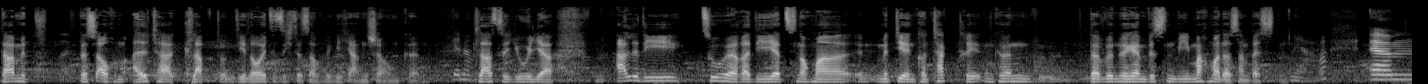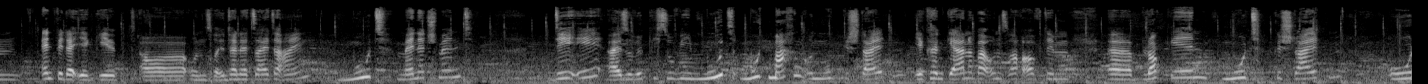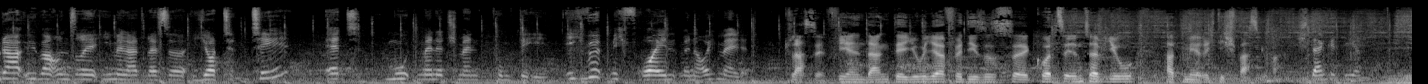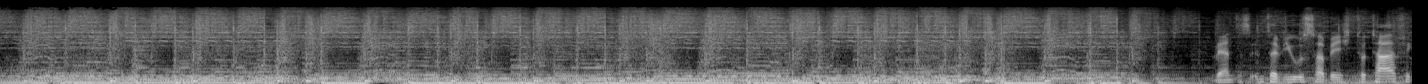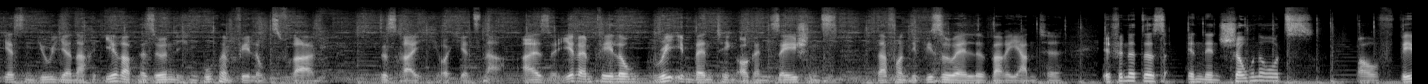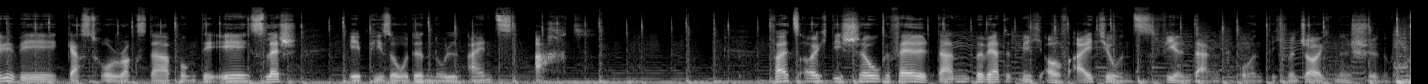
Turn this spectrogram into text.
Damit das auch im Alltag klappt und die Leute sich das auch wirklich anschauen können. Genau. Klasse, Julia. Alle die Zuhörer, die jetzt nochmal mit dir in Kontakt treten können, da würden wir gerne wissen, wie machen wir das am besten? Ja. Ähm, entweder ihr gebt äh, unsere Internetseite ein, Mutmanagement De, also wirklich so wie Mut, Mut machen und Mut gestalten. Ihr könnt gerne bei uns auch auf dem äh, Blog gehen, Mut gestalten oder über unsere E-Mail-Adresse jt@mutmanagement.de. Ich würde mich freuen, wenn ihr euch meldet. Klasse, vielen Dank dir Julia für dieses äh, kurze Interview. Hat mir richtig Spaß gemacht. Ich danke dir. Während des Interviews habe ich total vergessen, Julia nach ihrer persönlichen Buchempfehlung zu fragen. Das reiche ich euch jetzt nach. Also ihre Empfehlung Reinventing Organizations, davon die visuelle Variante. Ihr findet es in den Show Notes auf www.gastrorockstar.de slash Episode 018. Falls euch die Show gefällt, dann bewertet mich auf iTunes. Vielen Dank und ich wünsche euch eine schöne Woche.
